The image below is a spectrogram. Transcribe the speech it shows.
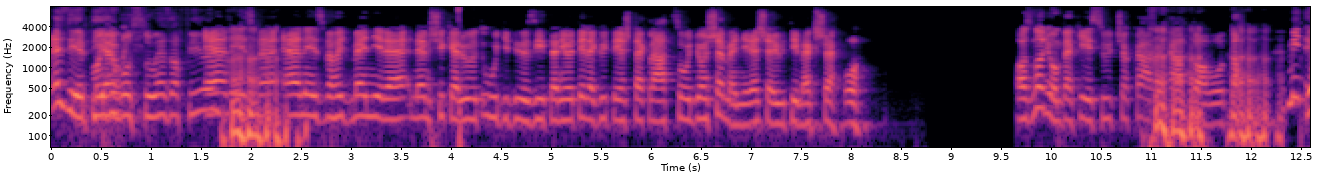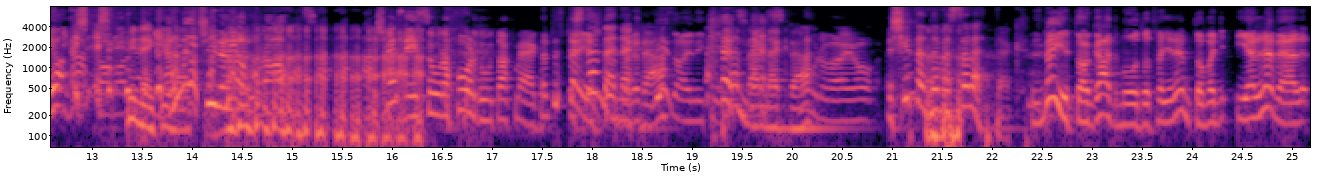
Ezért Mondjuk ilyen hosszú ez a film? Elnézve, elnézve, hogy mennyire nem sikerült úgy időzíteni, hogy tényleg ütésnek látszódjon, semennyire se üti meg sehol. Az nagyon bekészült, csak kár, hogy háttal volt. Mindenki Ja, és- és, van, Mindenki háttal. hát, Csinál. mi a franc? És vezényszóra fordultak meg. Hát ez És teljes nem mennek rá. Mi zajlik itt? Nem Ez- mennek ez rá. Kurva jó. És hirtelen de szerettek. Ez beírta a God módot, vagy én nem tudom, vagy ilyen level,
